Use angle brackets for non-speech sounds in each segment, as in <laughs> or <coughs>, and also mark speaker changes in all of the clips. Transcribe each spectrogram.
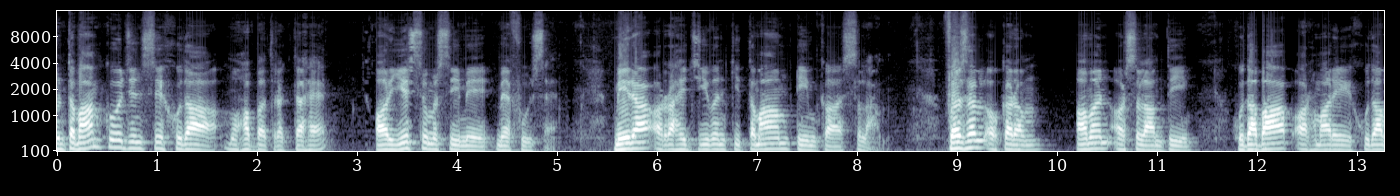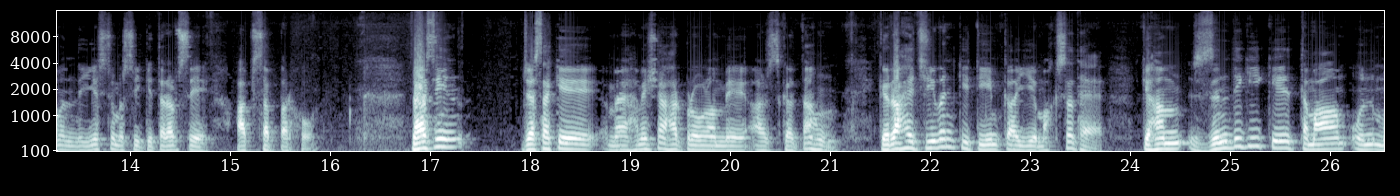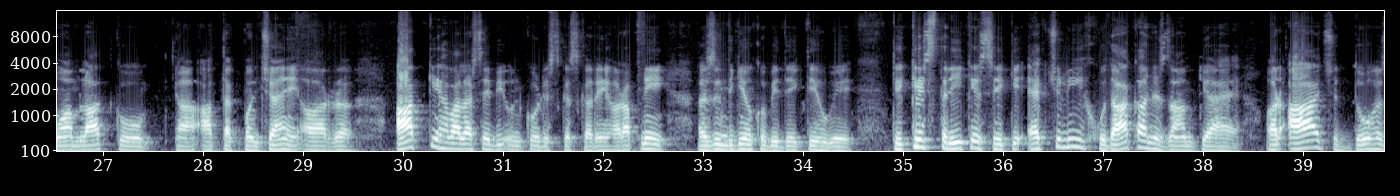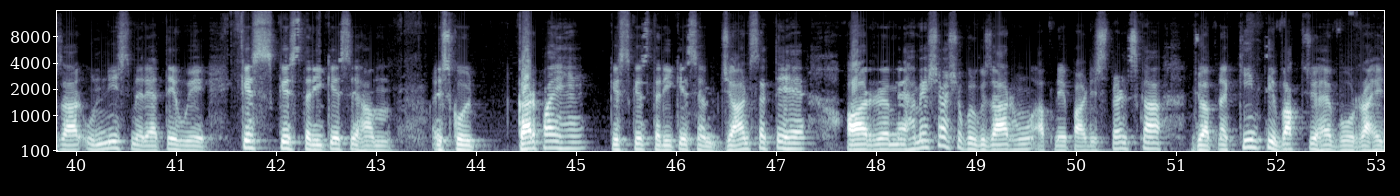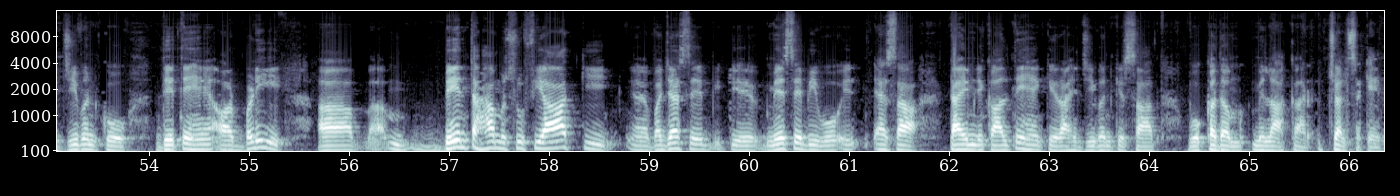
Speaker 1: उन तमाम को जिनसे खुदा मोहब्बत रखता है और यीशु मसीह में महफूज है। मेरा और राह जीवन की तमाम टीम का सलाम। फजल और करम, अमन और सलामती, खुदा बाप और हमारे खुदावंद यीशु मसीह की तरफ़ से आप सब पर हो। नाजीन जैसा कि मैं हमेशा हर प्रोग्राम में अर्ज़ करता हूँ कि राह जीवन की टीम का ये मकसद है कि हम ज़िंदगी के तमाम उन मामलात को आप तक पहुँचाएँ और आपके हवाला से भी उनको डिस्कस करें और अपनी ज़िंदगियों को भी देखते हुए कि किस तरीके से कि एक्चुअली खुदा का निज़ाम क्या है और आज 2019 में रहते हुए किस किस तरीके से हम इसको कर पाए हैं, किस किस तरीके से हम जान सकते हैं और मैं हमेशा शुक्रगुजार हूँ अपने पार्टिसिपेंट्स का जो अपना कीमती वक्त जो है वो राह जीवन को देते हैं और बड़ी बेनतहा मसरूफियात की वजह से के, में से भी वो ऐसा टाइम निकालते हैं कि राह जीवन के साथ वो कदम मिलाकर चल सकें।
